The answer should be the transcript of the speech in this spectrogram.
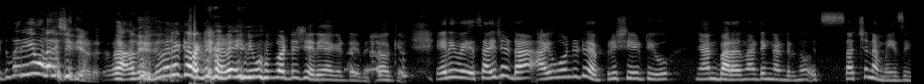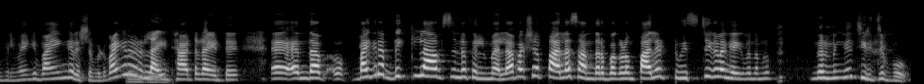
ഇതുവരെ വളരെ ശരിയാണ്. അത് ഇതുവരെ കറക്റ്റാണ് ആണ്. ഇനി മുമ്പോട്ട് ശരിയാകട്ടെ ഓക്കെ എനിവേ സൈചേട്ടാ I want to appreciate you ഞാൻ ഭരതനാട്യം കണ്ടിരുന്നു. It's such an amazing film എനിക്ക് ഭയങ്കര ഇഷ്ടപ്പെട്ടു. ഭയങ്കര ഒരു ലൈറ്റ് ഹാർട്ടഡ് ആയിട്ട് എന്താ ഭയങ്കര ബിഗ് ലാവ്സിന്റെ ഫിലിം അല്ല. പക്ഷെ പല സന്ദർഭങ്ങളും പല ട്വിസ്റ്റുകളും കേൾക്കുമ്പോൾ നമ്മൾ നിന്നിങ്ങനെ ചിരിച്ചു പോകും.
